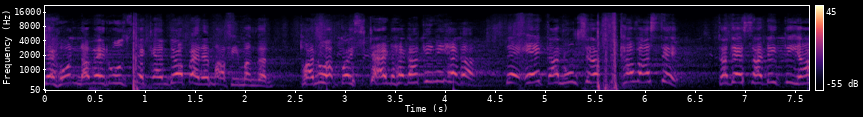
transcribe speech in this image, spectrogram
ਤੇ ਹੁਣ ਨਵੇਂ ਰੂਲਸ ਤੇ ਕਹਿੰਦੇ ਹੋ ਪਹਿਲੇ ਮਾਫੀ ਮੰਗਣ। ਤੁਹਾਨੂੰ ਆਪ ਕੋਈ ਸਟੈਂਡ ਹੈਗਾ ਕਿ ਨਹੀਂ ਹੈਗਾ? ਤੇ ਇਹ ਕਾਨੂੰਨ ਸਿਰਫ ਸਿੱਖਾਂ ਵਾਸਤੇ ਕਦੇ ਸਾਡੀ ਧੀਆਂ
